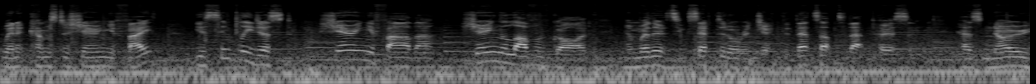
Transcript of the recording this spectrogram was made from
when it comes to sharing your faith. You're simply just sharing your Father, sharing the love of God, and whether it's accepted or rejected, that's up to that person. It has no,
